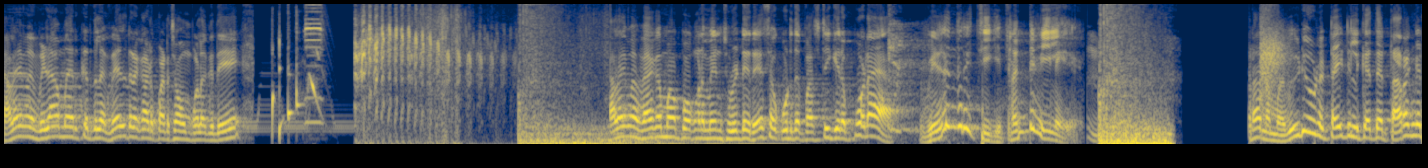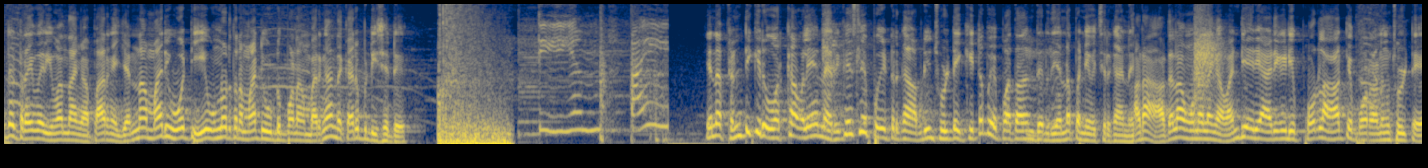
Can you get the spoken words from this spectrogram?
தலைவன் விழாம இருக்கிறதுல வேல் ரெக்கார்டு படைச்சவன் போலக்குது. தலைவன் வேகமா போகணுமேன்னு சொல்லிட்டு ரேஸை கொடுத்து ஃபர்ஸ்ட் கீரை போட விழுந்துருச்சு ஃப்ரண்ட் வீலு அடா நம்ம வீடியோட டைட்டில் கேத்த தரங்கட்ட டிரைவர் இவன் தாங்க. பாருங்க என்ன மாதிரி ஓட்டி இன்னொருத்தரை மாட்டி விட்டு போனாங்க பாருங்க அந்த கருப்பு டிஷர்ட்டு என்ன ஃப்ரண்ட் கீர் ஒர்க் ஆகலையே? நான் ரிவேஸ்லேயே போயிட்டு இருக்கேன் அப்படின்னு சொல்லிட்டு கிட்ட போய் பார்த்தா தான் தெரியுது என்ன பண்ணி வச்சிருக்காங்க அடா அதெல்லாம் ஒன்றும் இல்லைங்க. வண்டி ஏறி அடிக்கடி பொருளை ஆட்டி போகிறானுன்னு சொல்லிட்டு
